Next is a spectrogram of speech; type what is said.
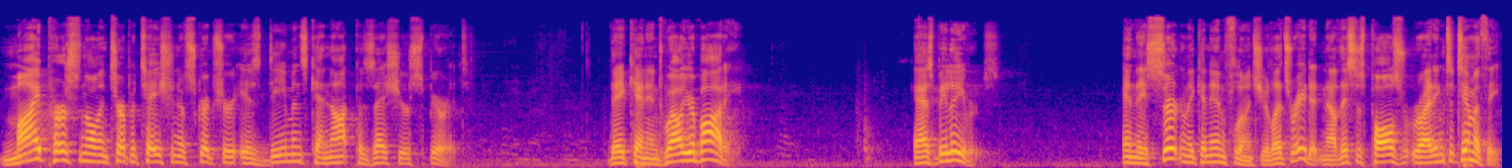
My personal interpretation of Scripture is demons cannot possess your spirit. They can indwell your body as believers and they certainly can influence you. Let's read it. Now, this is Paul's writing to Timothy.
